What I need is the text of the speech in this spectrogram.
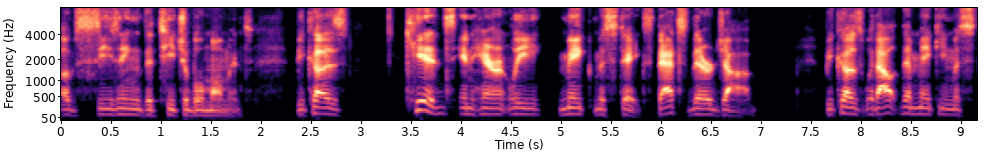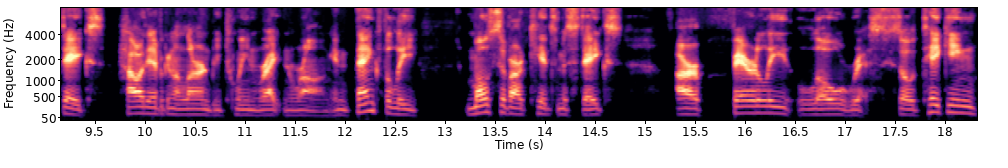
of seizing the teachable moment because kids inherently make mistakes. That's their job because without them making mistakes how are they ever going to learn between right and wrong? And thankfully most of our kids mistakes are fairly low risk. So taking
